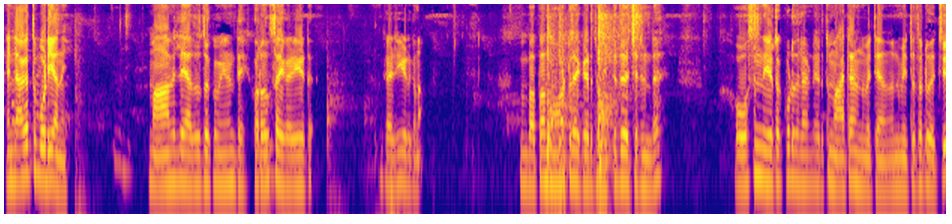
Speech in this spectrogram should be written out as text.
അതിന്റെ അകത്ത് പൊടിയാന്നേ. മാവിലെ അതും ഇതൊക്കെ വീണിട്ടേ കുറേ ദിവസമായി കഴുകിയിട്ട്. കഴുകിയെടുക്കണം. അപ്പം പപ്പ മോട്ടറൊക്കെ എടുത്ത് മുറ്റത്ത് വെച്ചിട്ടുണ്ട്. ഓസിന് നീട്ട കൂടുതലാണ്ട് എടുത്ത് മാറ്റാനൊന്നും പറ്റിയാണ് അതുകൊണ്ട് മുറ്റത്തോട്ട് വെച്ച്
